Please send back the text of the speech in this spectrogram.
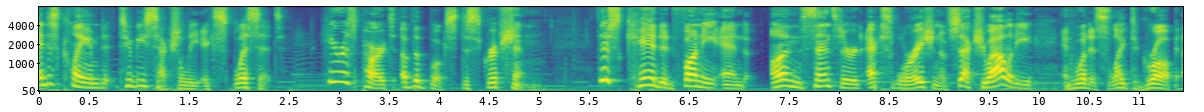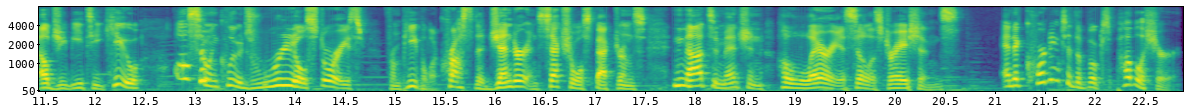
and is claimed to be sexually explicit. Here is part of the book's description. This candid, funny, and uncensored exploration of sexuality and what it's like to grow up LGBTQ also includes real stories from people across the gender and sexual spectrums, not to mention hilarious illustrations. And according to the book's publisher,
